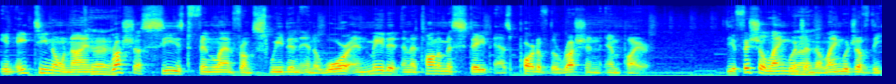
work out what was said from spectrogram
In 1809, okay. Russia seized Finland from Sweden in a war and made it an autonomous state as part part of the Russian Empire. The official language right. and the language of the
